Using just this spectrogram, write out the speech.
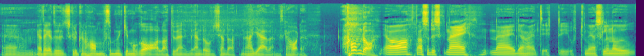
Ehm, Jag tänker att du skulle kunna ha så mycket moral att du ändå kände att den här jäveln ska ha det. Kom då! Ja, alltså det, nej, nej det har jag inte gjort. Men jag skulle nog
